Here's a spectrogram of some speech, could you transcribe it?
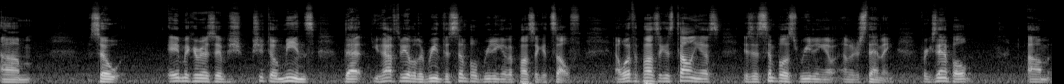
Um, so, a pshuto means that you have to be able to read the simple reading of the pasuk itself, and what the pasuk is telling us is the simplest reading and understanding. For example, um,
